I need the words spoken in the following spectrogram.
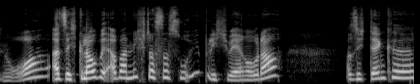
ja. Also ich glaube aber nicht, dass das so üblich wäre, oder? Also ich denke,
